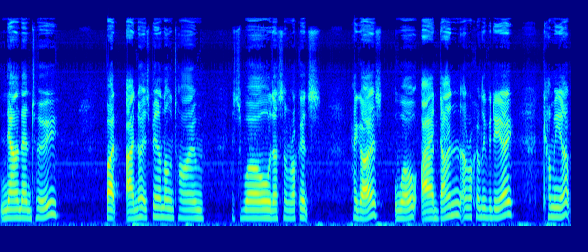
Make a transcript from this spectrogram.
now and then too. But I know it's been a long time as well, done some rockets. Hey guys, well I done a Rocket League video coming up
